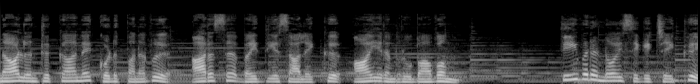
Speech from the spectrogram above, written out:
நாளொன்றுக்கான கொடுப்பனவு அரச வைத்தியசாலைக்கு ஆயிரம் ரூபாவும் தீவிர நோய் சிகிச்சைக்கு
